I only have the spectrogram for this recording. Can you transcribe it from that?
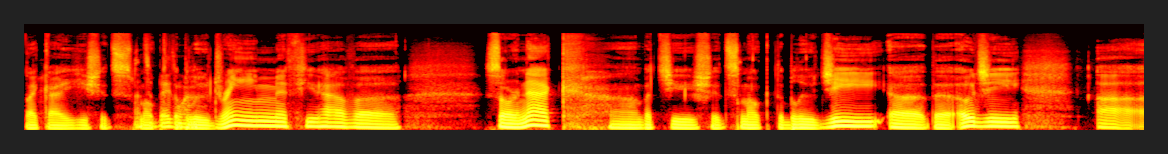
Like I, you should smoke the one. Blue Dream if you have a sore neck, uh, but you should smoke the Blue G, uh, the OG, uh,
